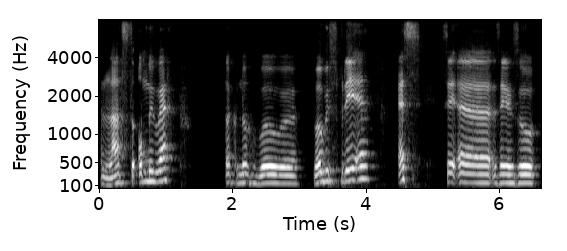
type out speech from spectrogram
een, laatste onderwerp dat ik nog wou, wou bespreken is, zijn, zijn er zo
